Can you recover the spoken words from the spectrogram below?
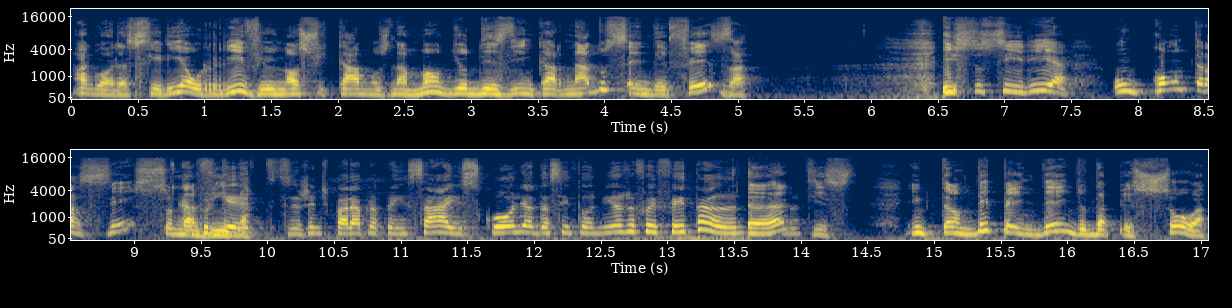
Agora, seria horrível nós ficarmos na mão de um desencarnado sem defesa? Isso seria um contrassenso na é porque, vida. se a gente parar para pensar, a escolha da sintonia já foi feita antes. Né? Antes. Né? Então, dependendo da pessoa,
